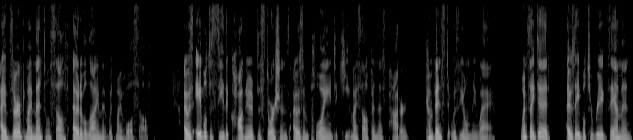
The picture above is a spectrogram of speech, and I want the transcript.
I observed my mental self out of alignment with my whole self. I was able to see the cognitive distortions I was employing to keep myself in this pattern, convinced it was the only way. Once I did, I was able to re examine,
